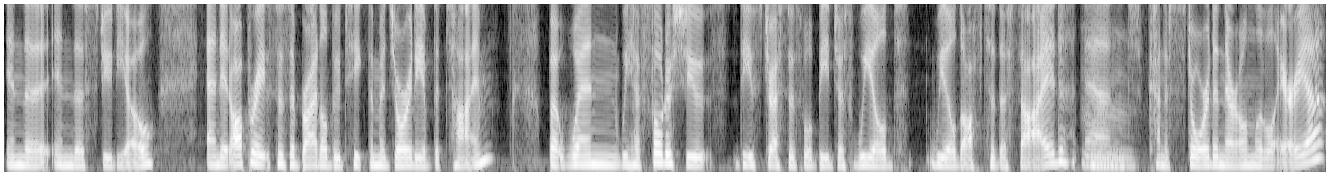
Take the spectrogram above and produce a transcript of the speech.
in the in the studio and it operates as a bridal boutique the majority of the time. But when we have photo shoots, these dresses will be just wheeled wheeled off to the side mm. and kind of stored in their own little area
